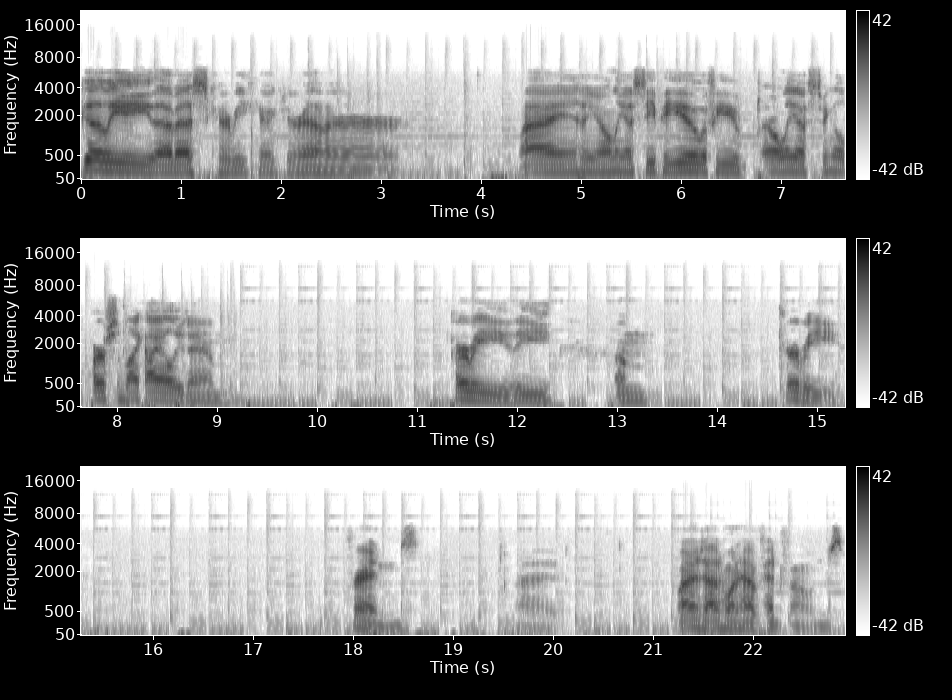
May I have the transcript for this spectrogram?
Gooey, the best Kirby character ever. Why is he only a CPU if he only a single person like I always am? Kirby, the... Um... Kirby. Friends. Right. Why does that one have headphones?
